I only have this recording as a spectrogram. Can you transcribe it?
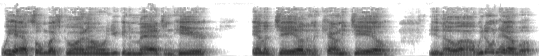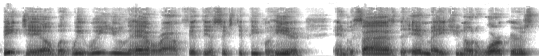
we have so much going on. You can imagine here in a jail, in a county jail, you know, uh, we don't have a big jail, but we, we usually have around 50 or 60 people here. And besides the inmates, you know, the workers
